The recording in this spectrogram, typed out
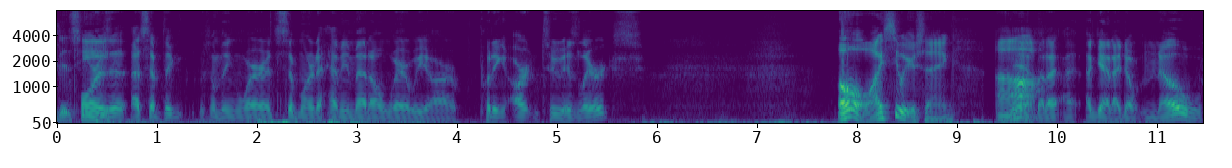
Is he? Or is it a something something where it's similar to heavy metal, where we are putting art to his lyrics? Oh, I see what you're saying. Ah, Yeah, but I, I again I don't know,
